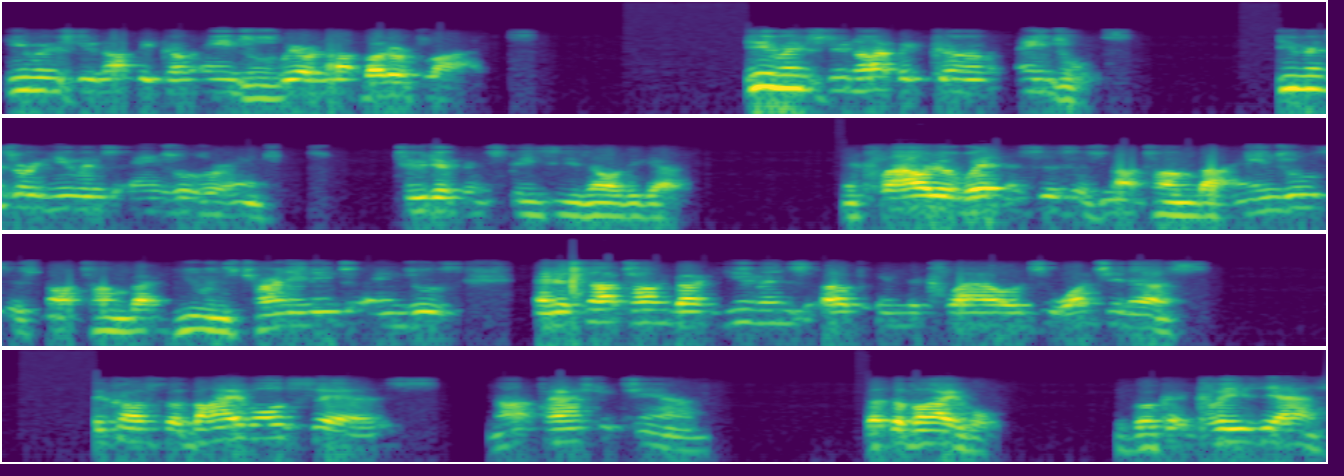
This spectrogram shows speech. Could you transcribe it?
Humans do not become angels. We are not butterflies. Humans do not become angels. Humans are humans, angels are angels. Two different species altogether. The cloud of witnesses is not talking about angels. It's not talking about humans turning into angels. And it's not talking about humans up in the clouds watching us. Because the Bible says, not Pastor Tim, but the Bible, the book of Ecclesiastes,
